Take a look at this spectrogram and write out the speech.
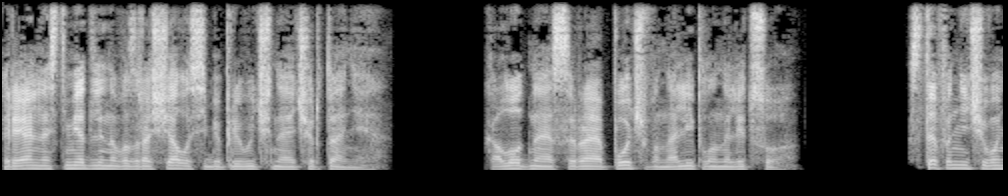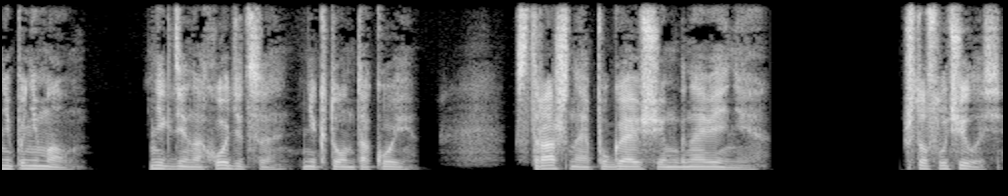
Реальность медленно возвращала себе привычные очертания. Холодная сырая почва налипла на лицо. Стефан ничего не понимал. Нигде находится, никто он такой. Страшное, пугающее мгновение. Что случилось?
